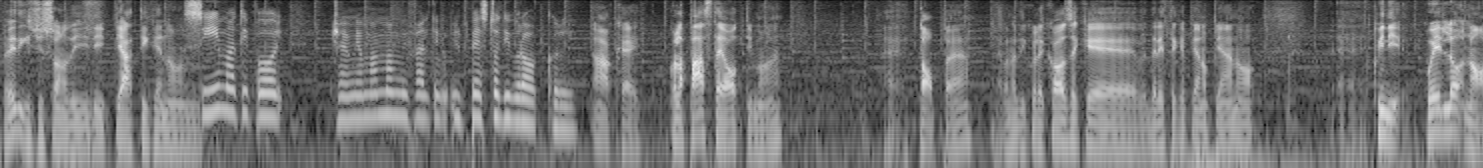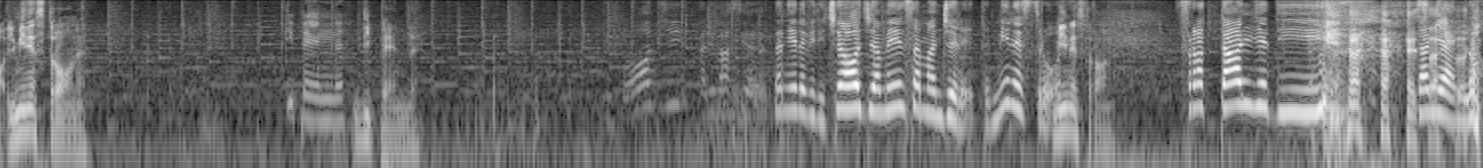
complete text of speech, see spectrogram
Vedi che ci sono dei, dei piatti che non... Sì, ma tipo. Cioè, mia mamma mi fa il, tipo- il pesto di broccoli. Ah, ok. Con la pasta è ottimo, eh? È top, eh? È una di quelle cose che vedrete che piano piano... eh, quindi quello, no, il minestrone, Dipende. dipende. Tipo oggi arrivassi a- Daniele vi dice oggi a mensa mangerete minestrone, Minestrone. Frattaglie di Daniello.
